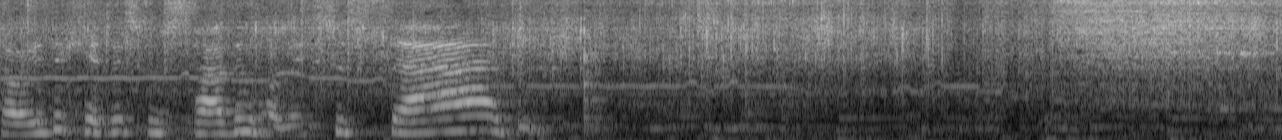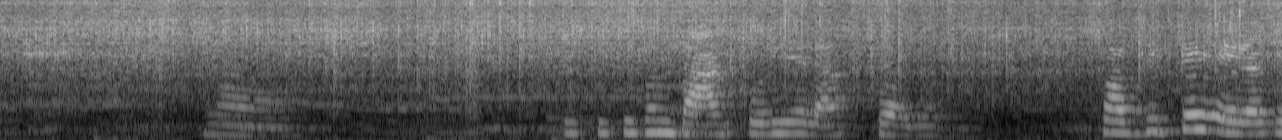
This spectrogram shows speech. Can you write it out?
তবেই তো খেতে সুস্বাদু হবে, সুস্বাদু। কিছুক্ষণ দাঁড় করিয়ে রাখতে হবে। সব দিকটাই হয়ে গেছে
